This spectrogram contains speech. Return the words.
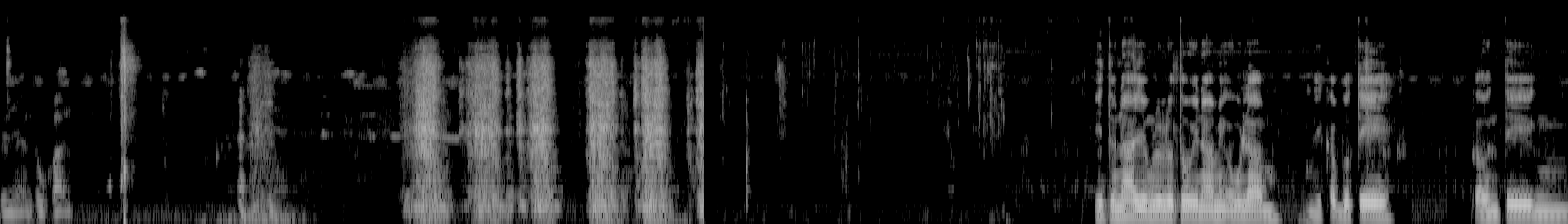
Ganyan, tukan. Ito na yung lulutuin naming ulam. May kabuti, kaunting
